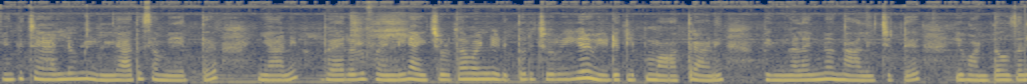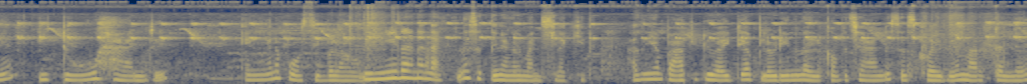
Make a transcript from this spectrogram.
ഞങ്ങൾക്ക് ചാനലൊന്നും ഇല്ലാത്ത സമയത്ത് ഞാൻ വേറൊരു ഫ്രണ്ടിന് അയച്ചു കൊടുക്കാൻ വേണ്ടി എടുത്തൊരു ചെറിയൊരു വീഡിയോ ക്ലിപ്പ് മാത്രമാണ്. നിങ്ങൾ തന്നെ ഒന്ന് ആലോചിച്ചിട്ട് ഈ വൺ തൗസൻഡ് ഈ ടു ഹാൻഡ് എങ്ങനെ പോസിബിൾ ആവും? പിന്നീടാണ് നഗ്ന സത്യം ഞങ്ങൾ മനസ്സിലാക്കിയത്. അത് ഞാൻ പാർട്ട് ടു ആയിട്ട് അപ്ലോഡ് ചെയ്യുന്നതായിരിക്കും. അപ്പോൾ ചാനൽ സബ്സ്ക്രൈബ് ചെയ്യാൻ മറക്കല്ലേ?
